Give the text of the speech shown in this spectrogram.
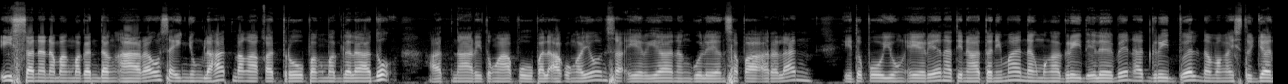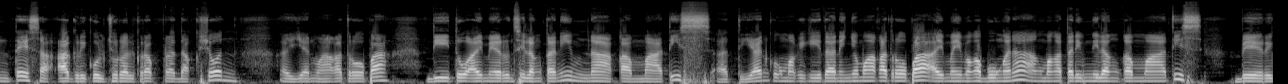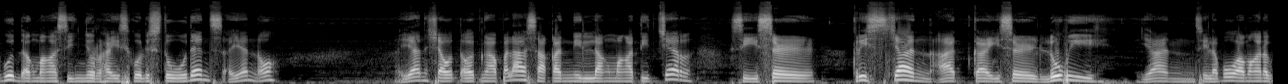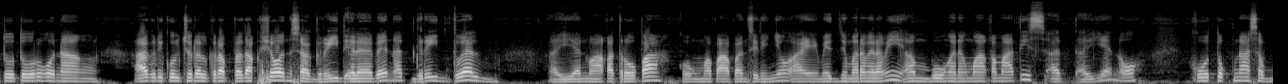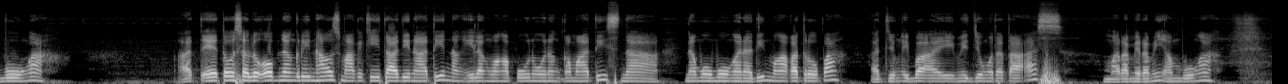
Isa na namang magandang araw sa inyong lahat mga katropang maglalado at narito nga po pala ako ngayon sa area ng Gulayan sa Paaralan. Ito po yung area na tinataniman ng mga grade 11 at grade 12 na mga estudyante sa agricultural crop production. Ayan mga katropa, dito ay meron silang tanim na kamatis at yan kung makikita ninyo mga katropa ay may mga bunga na ang mga tanim nilang kamatis. Very good ang mga senior high school students. Ayan oh. Ayan, shout out nga pala sa kanilang mga teacher, si Sir Christian at kay Sir Louie. Yan, sila po ang mga nagtuturo ng agricultural crop production sa grade 11 at grade 12. Ayan mga katropa, kung mapapansin ninyo ay medyo marami-rami ang bunga ng mga kamatis at ayan oh, hutok na sa bunga. At ito sa loob ng greenhouse, makikita din natin ang ilang mga puno ng kamatis na namumunga na din mga katropa. At yung iba ay medyo matataas. Marami-rami ang bunga.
